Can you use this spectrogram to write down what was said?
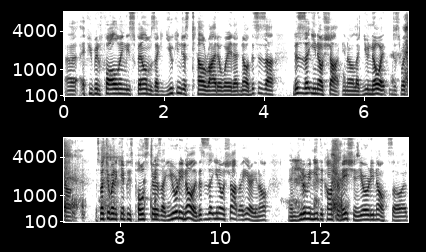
uh, if you've been following these films, like you can just tell right away that no, this is a this is a Eno shot. You know, like you know it just without, especially when it came to these posters. Like you already know, like this is a Eno shot right here. You know, and you don't even need the confirmation. You already know. So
